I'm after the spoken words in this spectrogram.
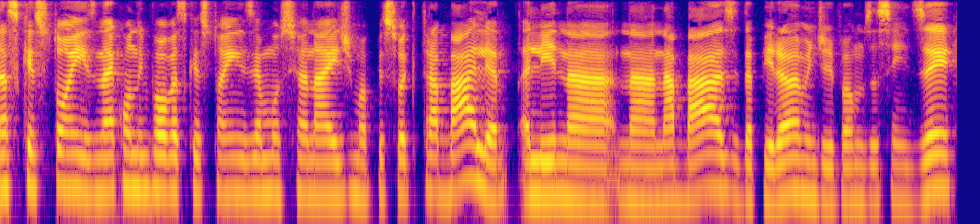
nas questões, né? Quando envolve as questões emocionais de uma pessoa que trabalha ali na, na, na base da pirâmide, vamos assim dizer,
